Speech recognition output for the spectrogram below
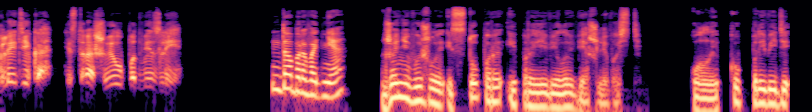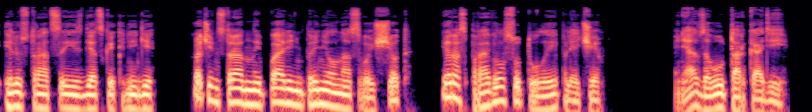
«Гляди-ка, и страшил подвезли». «Доброго дня». Женя вышла из ступора и проявила вежливость. Улыбку при виде иллюстрации из детской книги очень странный парень принял на свой счет и расправил сутулые плечи. «Меня зовут Аркадий.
